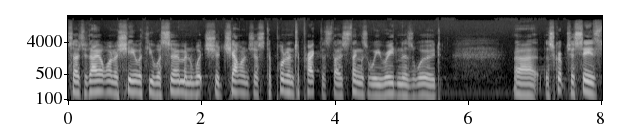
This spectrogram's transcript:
So today I want to share with you a sermon which should challenge us to put into practice those things we read in His Word. Uh, the scripture says,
